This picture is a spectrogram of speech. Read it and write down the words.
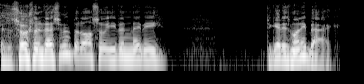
As a social investment, but also even maybe to get his money back.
